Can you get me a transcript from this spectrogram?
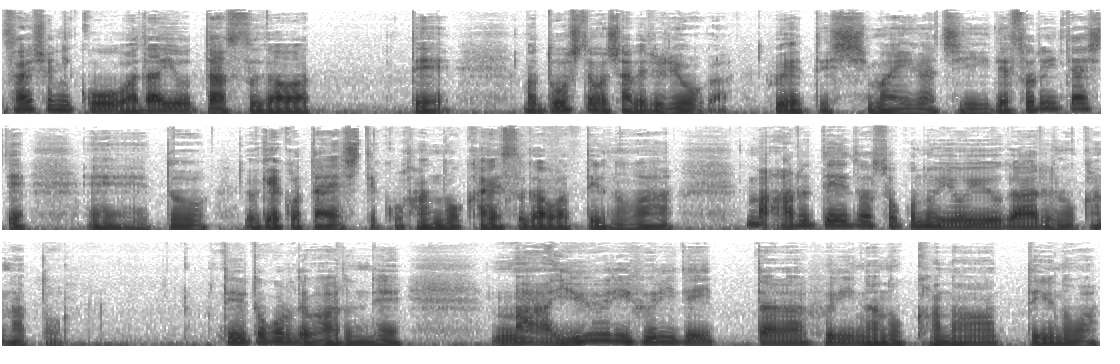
最初にこう話題を出す側って、まあ、どうしても喋る量が増えてしまいがち。でそれに対して、えっと受け答えしてこう反応を返す側っていうのは、まあ、ある程度そこの余裕があるのかなと。っていうところではあるんでまあ有利不利で言ったら不利なのかなっていうのは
